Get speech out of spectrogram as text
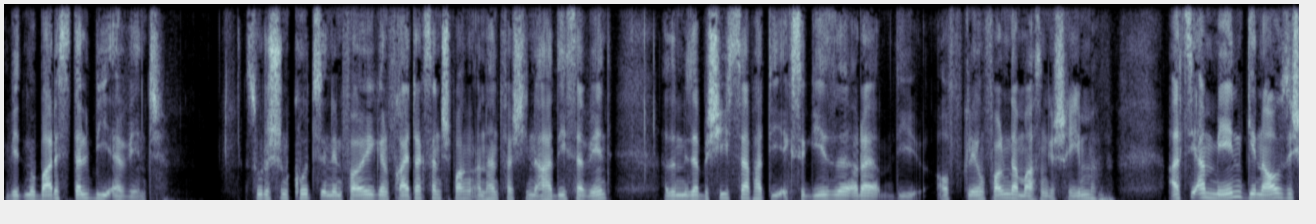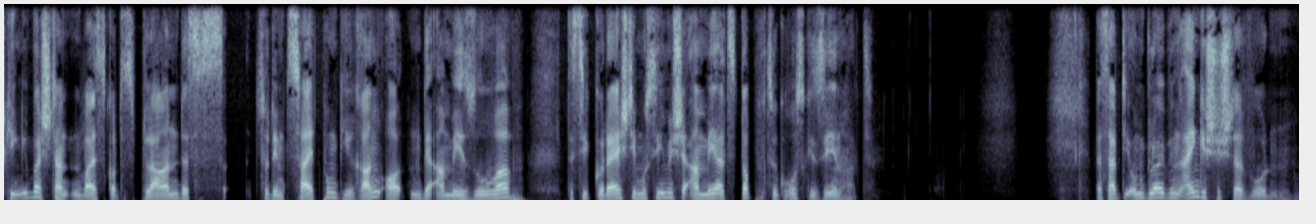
wird Mubarak Talbi erwähnt. Es wurde schon kurz in den vorherigen Freitagsansprachen anhand verschiedener Hadiths erwähnt. Also Misa Beshisab hat die Exegese oder die Aufklärung folgendermaßen geschrieben. Als die Armeen genau sich gegenüberstanden, es Gottes Plan, dass es zu dem Zeitpunkt die Rangordnung der Armee so war, dass die Quraysh die muslimische Armee als doppelt so groß gesehen hat. Weshalb die Ungläubigen eingeschüchtert wurden.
